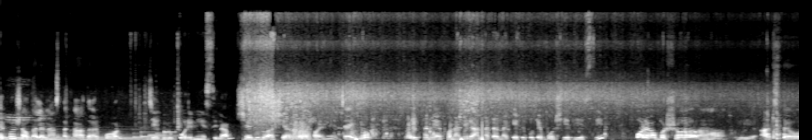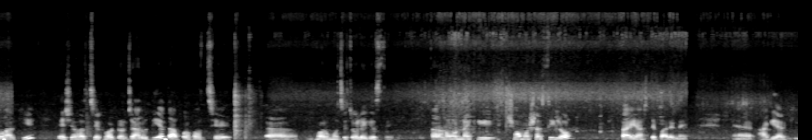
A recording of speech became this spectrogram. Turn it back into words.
এরপর সকালে নাস্তা খাওয়া দাওয়ার পর যেগুলো করে নিয়েছিলাম, সেগুলো আর শেয়ার করা হয়নি। যাই হোক এইখানে এখন আমি রান্না টান্না কেটে কুটে বসিয়ে দিয়েছি। পরে অবশ্য আসতেও আর কি, এসে হচ্ছে ঘরটর ঝাড়ু দিয়ে তারপর হচ্ছে ঘর মুছে চলে গেছে। কারণ ওর নাকি সমস্যা ছিল তাই আসতে পারে নাই আগে আর কি।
